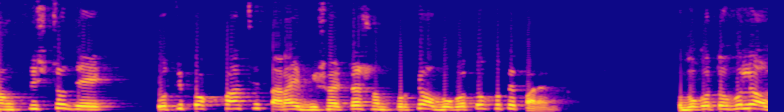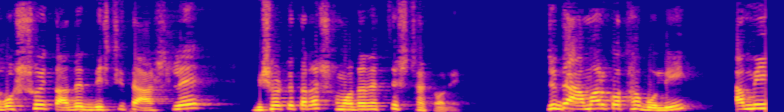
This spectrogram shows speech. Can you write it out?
সংশ্লিষ্ট যে কর্তৃপক্ষ আছে, তারাই বিষয়টা সম্পর্কে অবগত হতে পারেন অবগত হলে অবশ্যই তাদের দৃষ্টিতে আসলে বিষয়টা তারা সমাধানের চেষ্টা করে। যদি আমার কথা বলি, আমি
